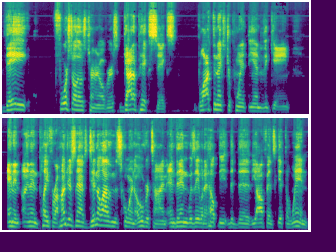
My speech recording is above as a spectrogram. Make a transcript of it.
they forced all those turnovers, got a pick six, blocked an extra point at the end of the game and then and then played for 100 snaps, didn't allow them to score in overtime, and then was able to help the the, the, the offense get the win.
